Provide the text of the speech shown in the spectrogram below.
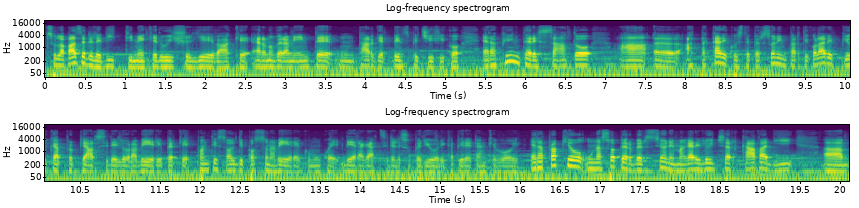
sulla base delle vittime che lui sceglieva, che erano veramente un target ben specifico, era più interessato a eh, attaccare queste persone in particolare più che appropriarsi dei loro averi, perché quanti soldi possono avere comunque dei ragazzi delle superiori, capirete anche voi. Era proprio una sua perversione, magari lui cercava di uh,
